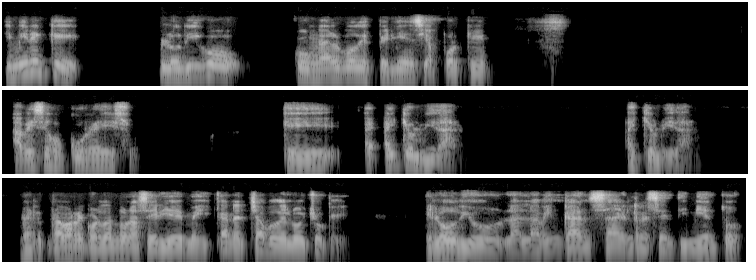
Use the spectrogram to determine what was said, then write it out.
Y miren que lo digo con algo de experiencia porque a veces ocurre eso, que hay que olvidar, hay que olvidar. Me estaba recordando una serie mexicana, El Chavo del Ocho, que el odio, la, venganza, el resentimiento,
